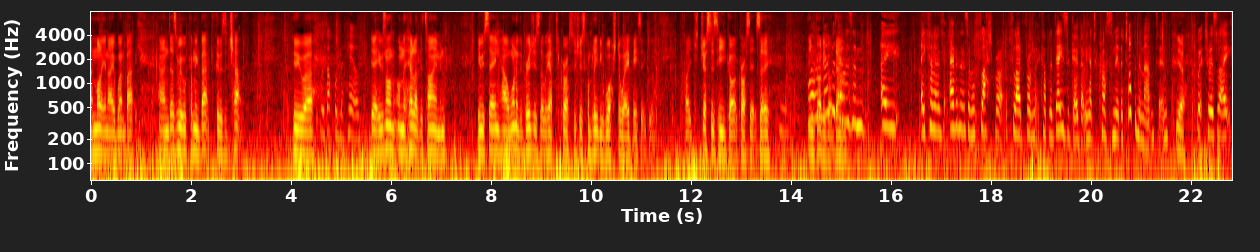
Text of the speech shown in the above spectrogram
and Molly and I went back, and as we were coming back, there was a chap who, uh, Was up on the hill. yeah, he was on, on the hill at the time, and he was saying how one of the bridges that we have to cross was just completely washed away, basically, like just as he got across it. So, Well, thank I God he remember there was um, a a kind of evidence of a flash flood from a couple of days ago that we had to cross near the top of the mountain, Yeah, which was like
